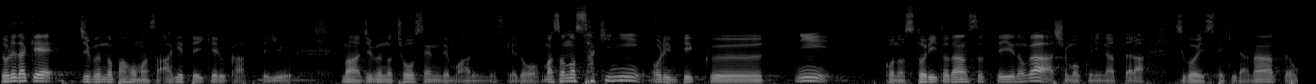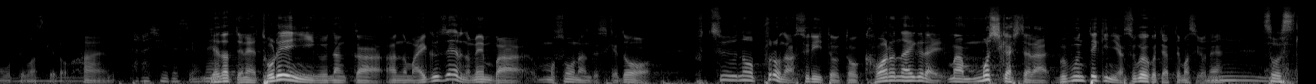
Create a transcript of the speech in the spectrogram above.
どれだけ自分のパフォーマンスを上げていけるかっていう、まあ、自分の挑戦でもあるんですけど、まあ、その先にオリンピックにこのストリートダンスっていうのが種目になったらすごい素敵だなと思ってますけど、はい、新しいですよね。いやだってねトレーニングなんかあのまあ EXILE のメンバーもそうなんですけど普通のプロのアスリートと変わらないぐらい、まあ、もしかしたら部分的にはすごいことやってますよね、そうです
